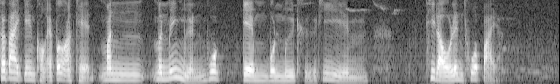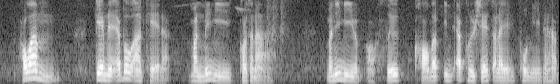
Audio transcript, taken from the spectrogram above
สไตล์เกมของ Apple Arcade มันมันไม่เหมือนพวกเกมบนมือถือที่ที่เราเล่นทั่วไปอะ เพราะว่า เกมใน Apple Arcade อะมันไม่มีโฆษณา มันไม่มีแบบอ๋อซื้อของแบบ in app purchase อะไรพวกนี้นะครับ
